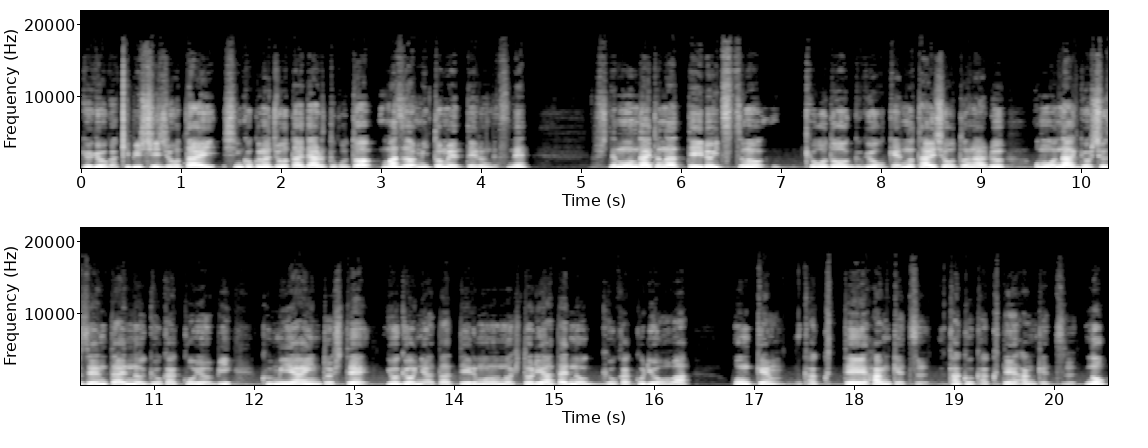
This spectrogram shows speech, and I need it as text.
漁業が厳しい状態、深刻な状態であるということは、まずは認めているんですね。そして問題となっている5つの共同漁業権の対象となる主な魚種全体の漁獲及び組合員として漁業に当たっているものの1人当たりの漁獲量は本件確定判決、各確定判決の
